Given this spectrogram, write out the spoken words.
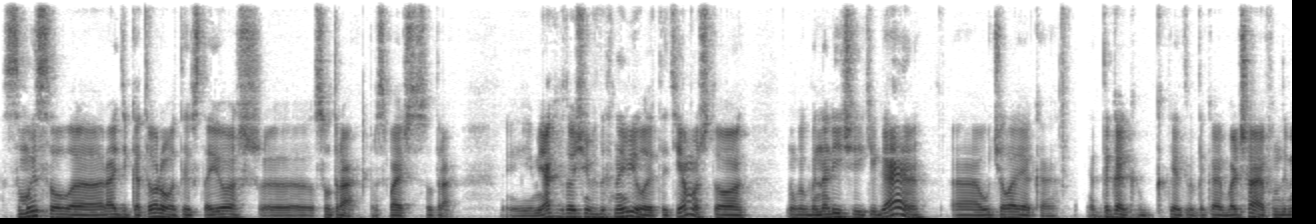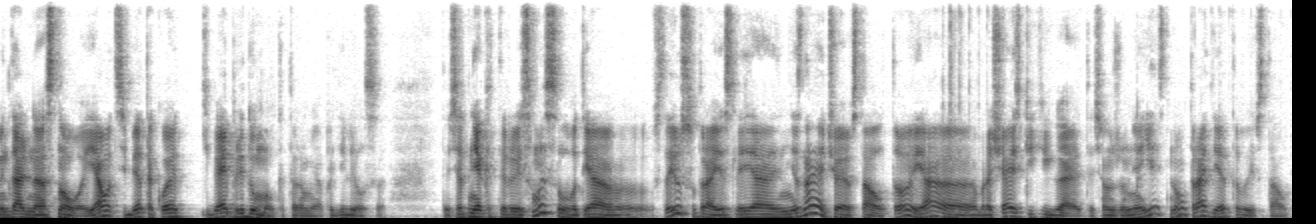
Смысл, э, ради которого ты встаешь с утра, просыпаешься с утра. И меня как-то очень вдохновила эта тема, что ну, как бы наличие икигая у человека это такая, какая-то такая большая фундаментальная основа. я вот себе такой кигай придумал, которым я поделился. То есть это некоторый смысл. Вот я встаю с утра, если я не знаю, что я встал, то я обращаюсь к икигаю. То есть он же у меня есть, ну вот ради этого и встал.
